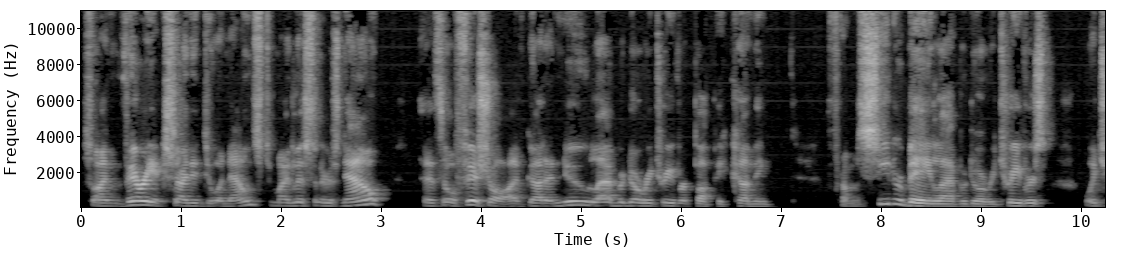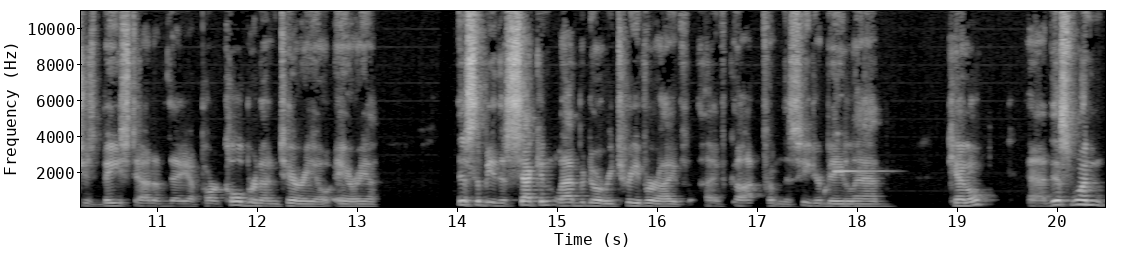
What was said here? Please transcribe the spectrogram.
So I'm very excited to announce to my listeners now that it's official. I've got a new Labrador Retriever puppy coming from Cedar Bay Labrador Retrievers, which is based out of the uh, Port Colborne, Ontario area. This will be the second Labrador Retriever I've I've got from the Cedar Bay Lab kennel. Uh, this one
